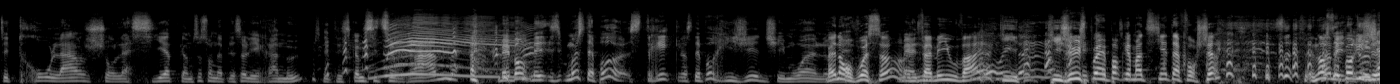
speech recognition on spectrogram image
sais, trop larges sur l'assiette, comme ça, si on appelait ça les rameux, parce que c'est comme si tu rames. Mais bon, mais moi, c'était pas strict, là, c'était pas rigide chez moi. Là. Ben non, on voit ça. Mais une famille ouverte Ah qui juge peu importe comment tu tiens ta fourchette. non, c'est pas rigide.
